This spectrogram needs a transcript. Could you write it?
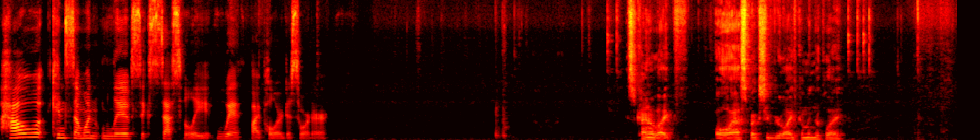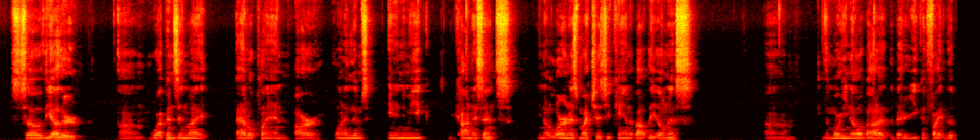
how can someone live successfully with bipolar disorder? It's kind of like all aspects of your life come into play. So the other um, weapons in my battle plan are one of them's enemy reconnaissance. You know, learn as much as you can about the illness. Um, the more you know about it, the better you can fight the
